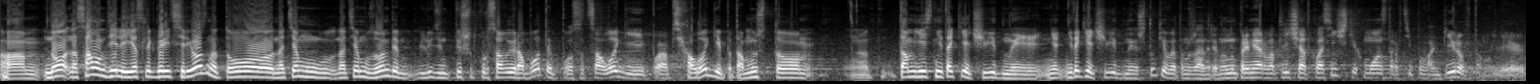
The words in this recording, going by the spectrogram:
Но на самом деле, если говорить серьезно, то на тему, на тему зомби люди пишут курсовые работы по социологии, по психологии, потому что э, там есть не такие очевидные, не, не такие очевидные штуки в этом жанре. Ну, например, в отличие от классических монстров типа вампиров там, или,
